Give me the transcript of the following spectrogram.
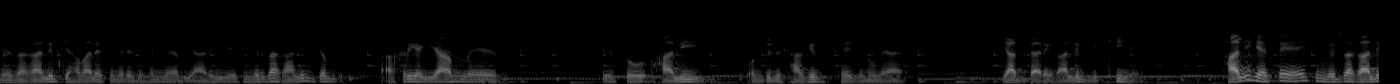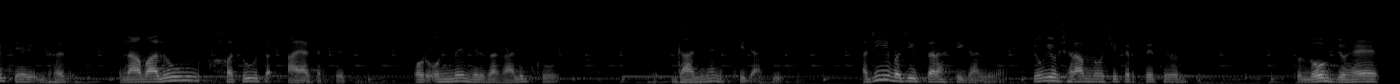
मिर्ज़ा गालिब के हवाले से मेरे जहन में अभी आ रही है कि मिर्ज़ा गालिब जब आखिरी अयाम में थे तो हाली उनके जो शागिर्द थे, जिन्होंने यादगार गालिब लिखी है, हाली कहते हैं कि मिर्ज़ा गालिब के घर नामालूम खतूत आया करते थे और उनमें मिर्ज़ा गालिब को गालियाँ लिखी जाती थी। अजीब अजीब तरह की गालियाँ, क्योंकि वो शराब नोशी करते थे और तो लोग जो है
